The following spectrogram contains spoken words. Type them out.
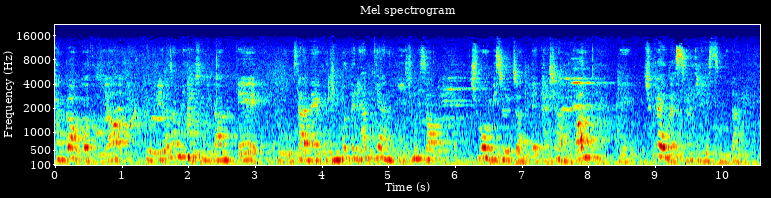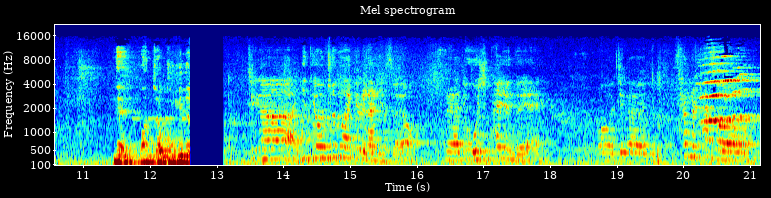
반가웠거든요. 그 우리 하정민 교수님과 함께 그 울산의 그 인문들이 함께하는 이중섭 추모 미술전 네, 다시 한번 네, 축하의 말씀을 드리겠습니다. 네, 먼저 국민을 제가 이태원 초등학교를 다녔어요. 그래가지고 58년도에 어 제가 상을 타서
